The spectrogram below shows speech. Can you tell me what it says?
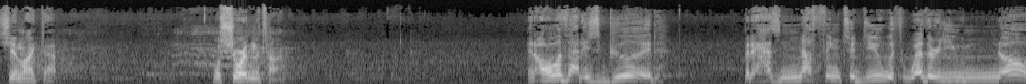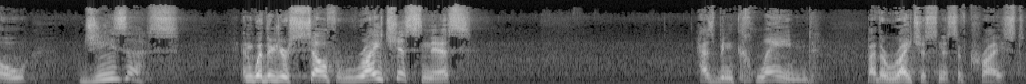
She didn't like that. We'll shorten the time. And all of that is good, but it has nothing to do with whether you know Jesus and whether your self righteousness has been claimed by the righteousness of Christ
